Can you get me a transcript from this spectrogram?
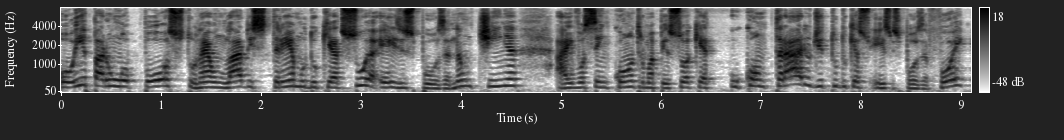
ou ir para um oposto, né, um lado extremo do que a sua ex-esposa não tinha. Aí você encontra uma pessoa que é o contrário de tudo que a sua ex-esposa foi.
